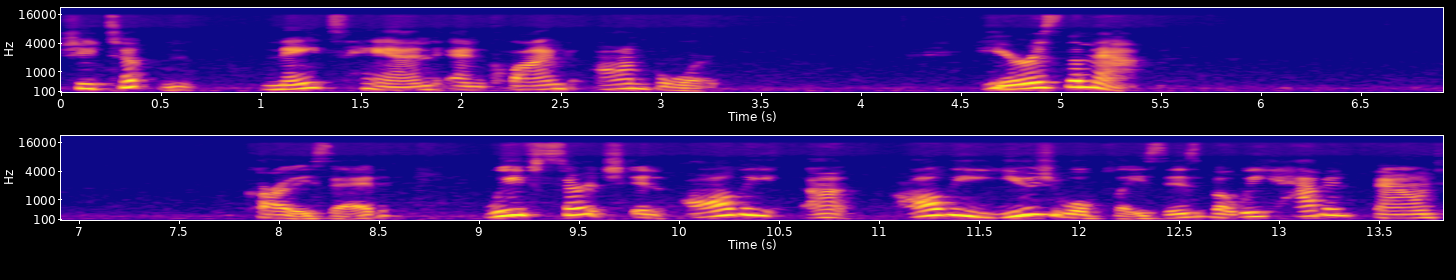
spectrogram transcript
She took Nate's hand and climbed on board. Here is the map, Carly said. We've searched in all the uh, all the usual places, but we haven't found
